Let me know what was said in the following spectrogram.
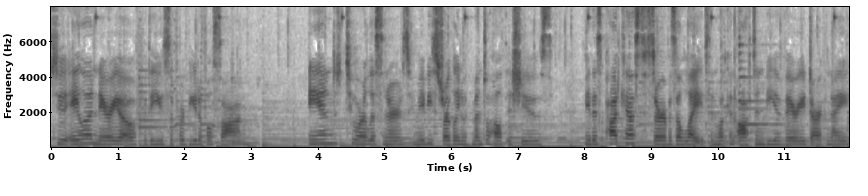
To Ayla Nereo for the use of her beautiful song. And to our listeners who may be struggling with mental health issues, may this podcast serve as a light in what can often be a very dark night.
